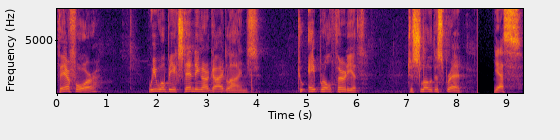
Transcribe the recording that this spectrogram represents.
Therefore, we will be extending our guidelines to April 30th to slow the spread. Yes,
